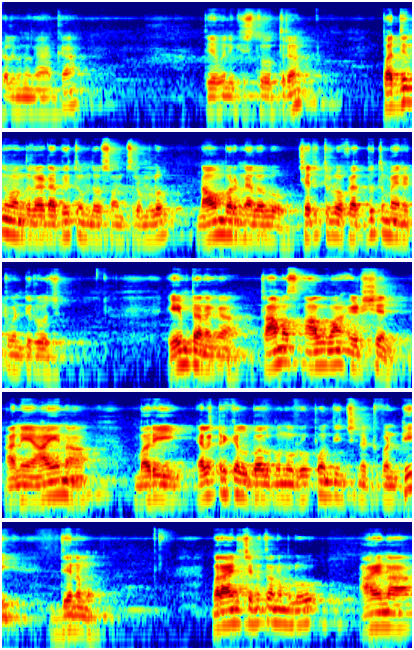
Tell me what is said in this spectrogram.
కలుగునుగాక. దేవునికి స్తోత్రం. పద్దెనిమిది వందల డెబ్బై తొమ్మిదవ సంవత్సరంలో నవంబర్ నెలలో చరిత్రలో ఒక అద్భుతమైనటువంటి రోజు. ఏమిటనగా థామస్ ఆల్వా ఎడిషన్ అనే ఆయన మరి ఎలక్ట్రికల్ బల్బును రూపొందించినటువంటి దినము. మరి ఆయన చిన్నతనంలో ఆయన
